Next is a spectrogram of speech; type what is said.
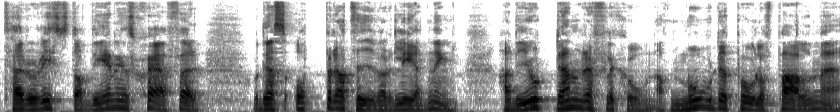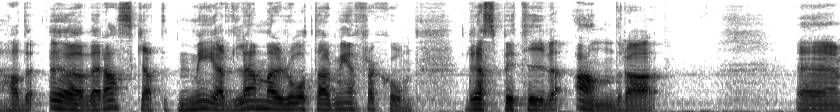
terroristavdelningens chefer och dess operativa ledning hade gjort den reflektion att mordet på Olof Palme hade överraskat medlemmar i Råta arméfraktion respektive andra eh,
